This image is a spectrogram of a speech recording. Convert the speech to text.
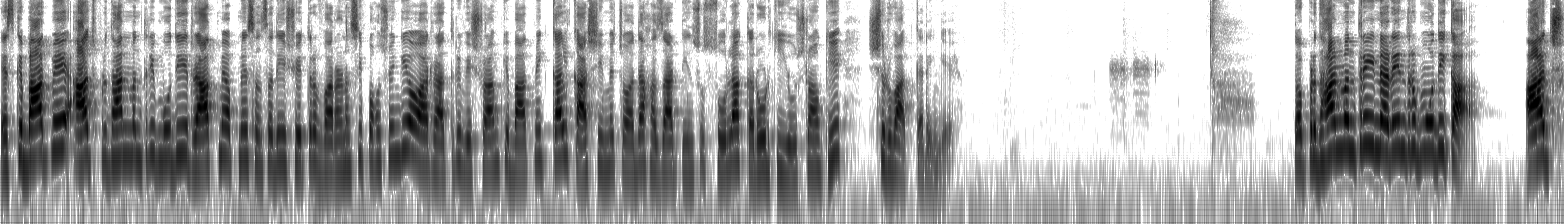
इसके बाद में आज प्रधानमंत्री मोदी रात में अपने संसदीय क्षेत्र वाराणसी पहुँचेंगे और रात्रि विश्राम के बाद में कल काशी में चौदह करोड़ की योजनाओं की शुरुआत करेंगे। तो प्रधानमंत्री नरेंद्र मोदी का आज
